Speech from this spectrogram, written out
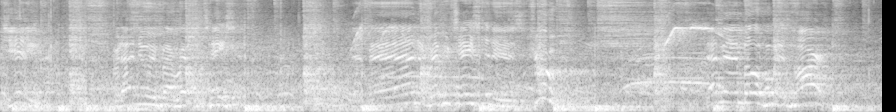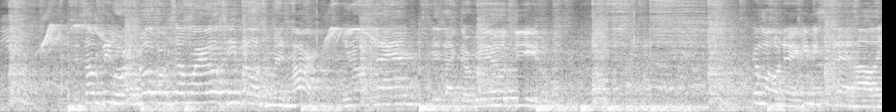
beginning, but I knew him by reputation. Man, the reputation is true. That man blows from his heart. And some people blow from somewhere else, he blows from his heart. You know what I'm saying? He's like the real deal. Come on there, give me some of that, Holly.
